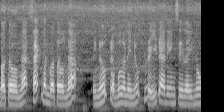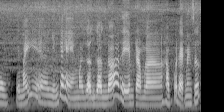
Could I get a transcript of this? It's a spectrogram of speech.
bờ tường đó sát bên bờ tường đó thì nước là mưa này nước rỉ ra đen xì lì luôn. Thì mấy à, những cái hàng mà gần gần đó thì em trồng là không có đạt năng suất.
